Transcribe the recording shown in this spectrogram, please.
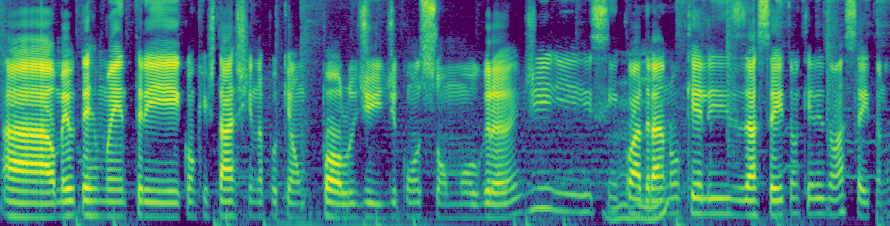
a, o meio termo entre conquistar a China porque é um polo de, de consumo grande e se enquadrar uhum. no que eles aceitam e que eles não aceitam, né?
